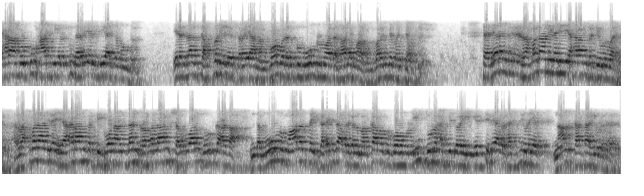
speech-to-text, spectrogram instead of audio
எஹராமுக்கும் ஹாஜிகளுக்கும் நிறைய வித்தியாசம் உண்டு. ஏனென்றால் கப்பலிலே பிரயாணம் போவதற்கு மூன்று மாத காலமாகும் குறைஞ்சபட்சம் சில நேரங்களில் ரமலானிலேயே எஹராம் கட்டி விடுவார்கள். ரமலானிலே எஹராம் கட்டி போனால்தான் ரமலான் ஷவ்வால் துல்காதா இந்த மூணு மாதத்தை கடைந்து அவர்கள் மக்காவுக்கு போக முடியும். துல் ஹஜ்ஜி துறை எட்டிலே அவர் ஹஜ்ஜியுடைய நாள் ஸ்டார்ட் ஆகி விடுகிறது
